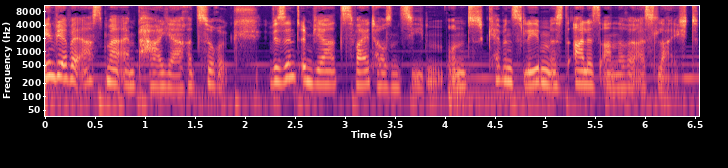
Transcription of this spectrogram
Gehen wir aber erstmal ein paar Jahre zurück. Wir sind im Jahr 2007 und Kevins Leben ist alles andere als leicht.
